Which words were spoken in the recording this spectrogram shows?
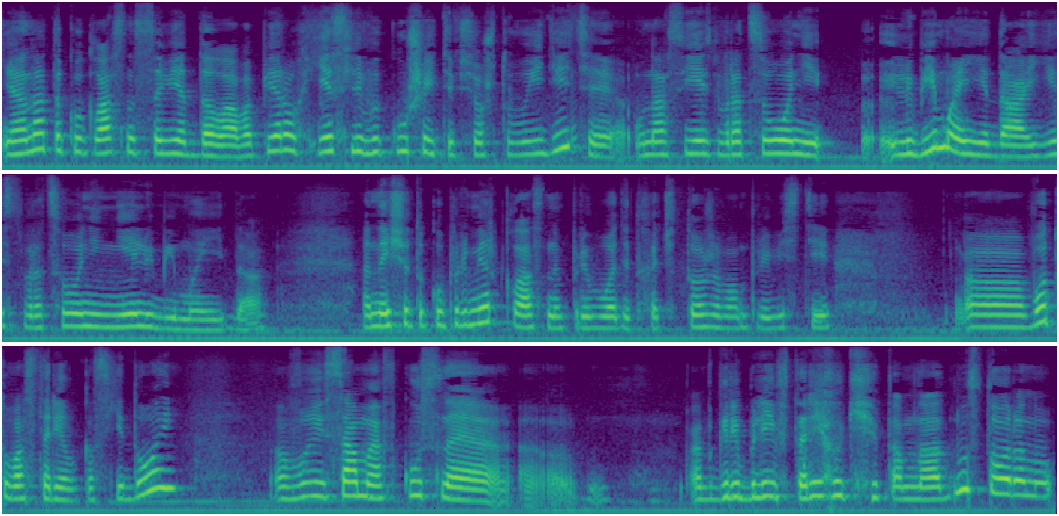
И она такой классный совет дала. Во-первых, если вы кушаете все, что вы едите, у нас есть в рационе любимая еда, есть в рационе нелюбимая еда. Она еще такой пример классный приводит, хочу тоже вам привести. А, вот у вас тарелка с едой, вы самое вкусное э, отгребли в тарелке там на одну сторону,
